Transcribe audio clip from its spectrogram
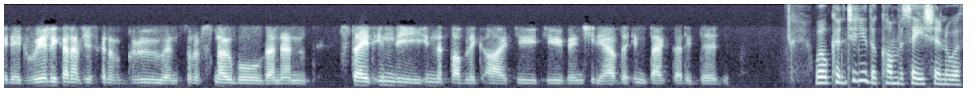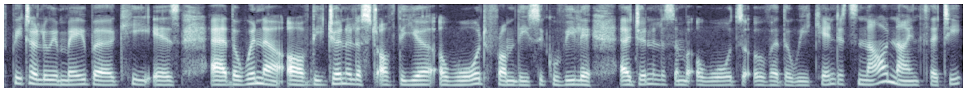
it, it really kind of just kind of grew and sort of snowballed and then stayed in the in the public eye to to eventually have the impact that it did. We'll continue the conversation with Pieter-Louis Myburgh. He is uh, the winner of the Journalist of the Year award from the Sikuvile uh, Journalism Awards over the weekend. It's now 9.30.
